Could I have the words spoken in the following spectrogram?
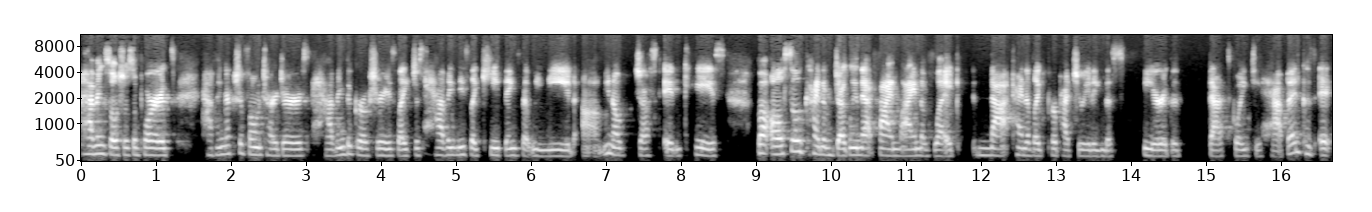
having social supports having extra phone chargers having the groceries like just having these like key things that we need um, you know just in case. But also kind of juggling that fine line of like not kind of like perpetuating this fear that that's going to happen because it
